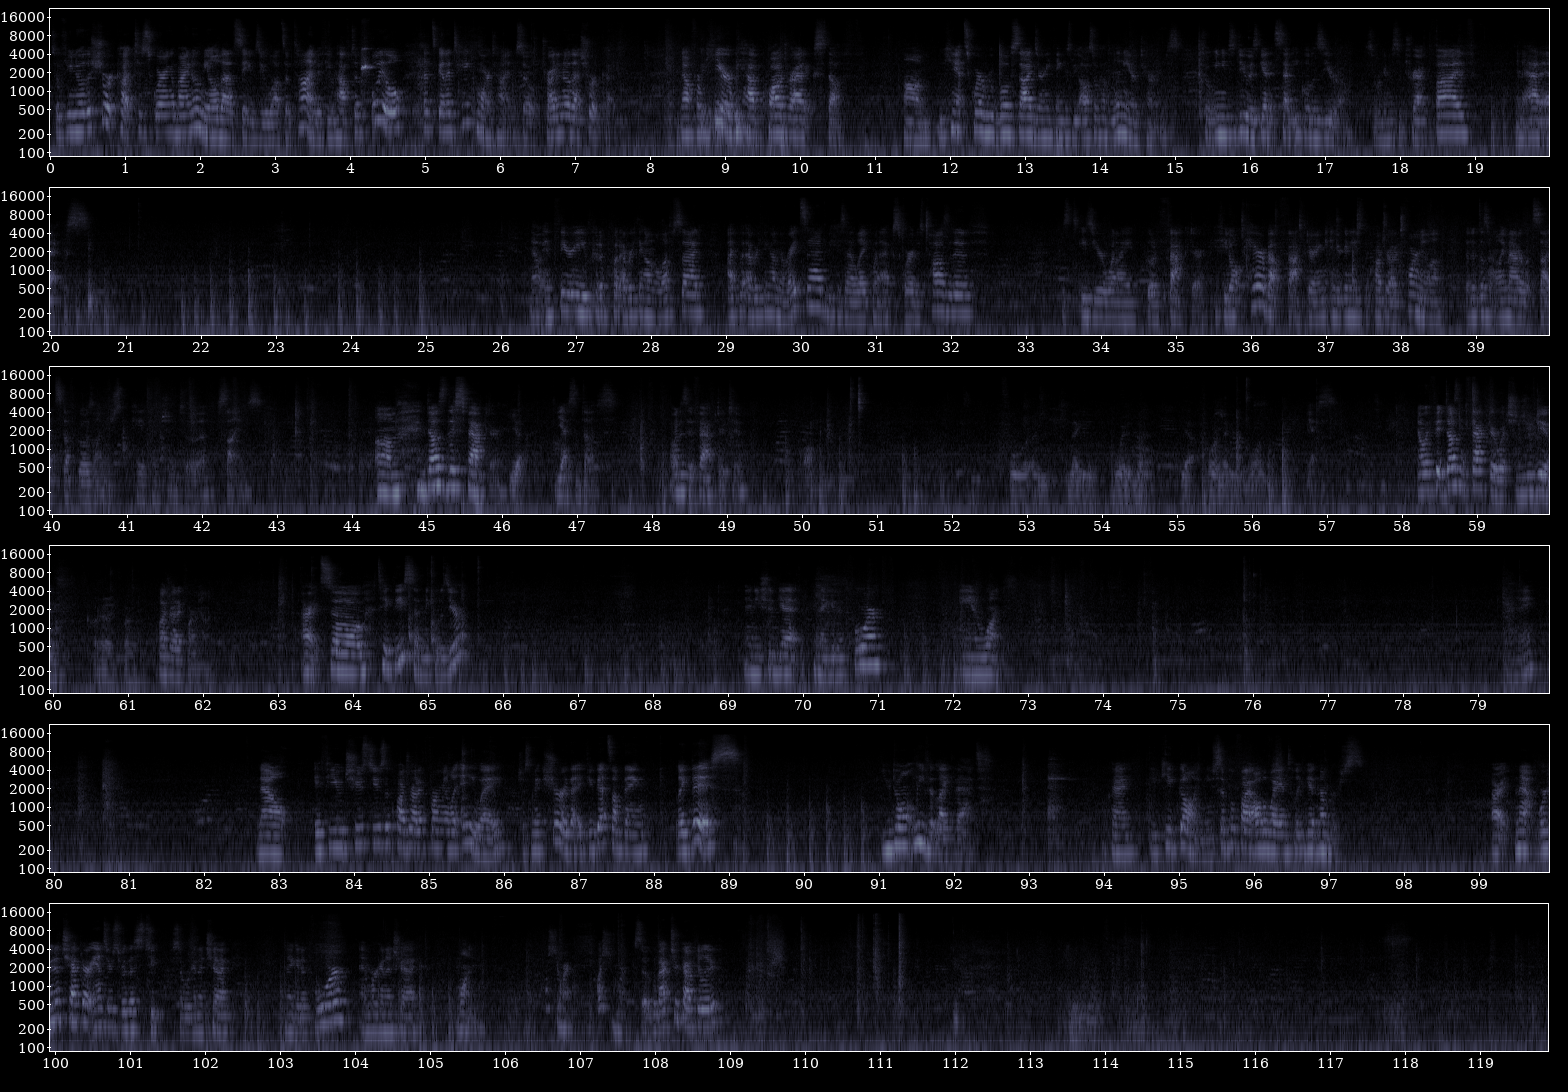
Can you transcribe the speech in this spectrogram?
So if you know the shortcut to squaring a binomial, that saves you lots of time. If you have to FOIL, that's gonna take more time. So try to know that shortcut. Now from here, we have quadratic stuff. Um, we can't square root both sides or anything because we also have linear terms. So what we need to do is get it set equal to zero. So we're gonna subtract five and add x. Now in theory, you could have put everything on the left side. I put everything on the right side because I like when x squared is positive. 'Cause it's easier when I go to factor. If you don't care about factoring and you're gonna use the quadratic formula, then it doesn't really matter what side stuff goes on, you just pay attention to the signs. Um, does this factor? Yeah. Yes, it does. What does it factor to? For a negative, wait, no, yeah, for a negative one. Yes. Now, if it doesn't factor, what should you do? Quadratic formula. Quadratic formula. Alright, so take these, set them equal to zero. And you should get negative four and one. Okay. Now, if you choose to use the quadratic formula anyway, just make sure that if you get something like this, you don't leave it like that. Okay? You keep going. You simplify all the way until you get numbers. Alright, now we're gonna check our answers for this too. So we're gonna check negative four and we're gonna check one. Question mark, question mark. So go back to your calculator.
